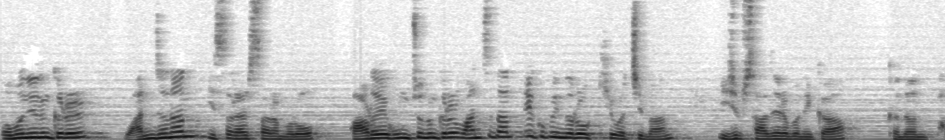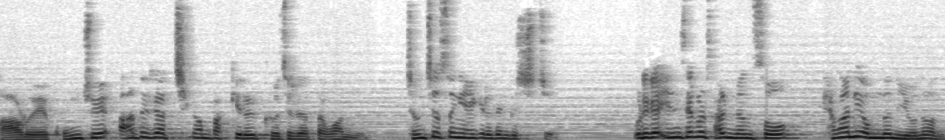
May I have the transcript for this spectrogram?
어머니는 그를 완전한 이스라엘 사람으로 바로의 공주는 그를 완전한 애굽인으로 키웠지만 24절에 보니까 그는 바로의 공주의 아들이라 칭함받기를 거절했다고 합니다. 정체성이 해결된 것이죠. 우리가 인생을 살면서 평안이 없는 이유는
